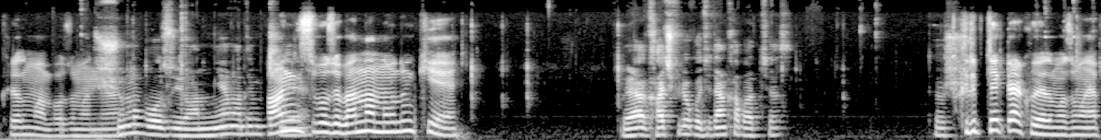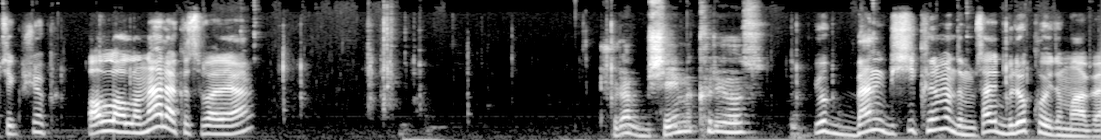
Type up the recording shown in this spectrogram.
Kıralım abi o zaman ya. Şu mu bozuyor anlayamadım ki. Hangisi bozuyor ben de anlamadım ki. Veya kaç blok öteden kapatacağız. Dur. Kırıp tekrar koyalım o zaman yapacak bir şey yok. Allah Allah ne alakası var ya? Şuraya bir şey mi kırıyoruz? Yo ben bir şey kırmadım sadece blok koydum abi.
